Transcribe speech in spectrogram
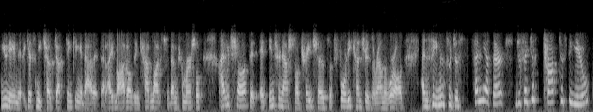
you name it, it gets me choked up thinking about it that I modeled and catalogs for them commercials. I would show up at, at international trade shows with 40 countries around the world, and Siemens would just send me up there and just say, just talk, just be you.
